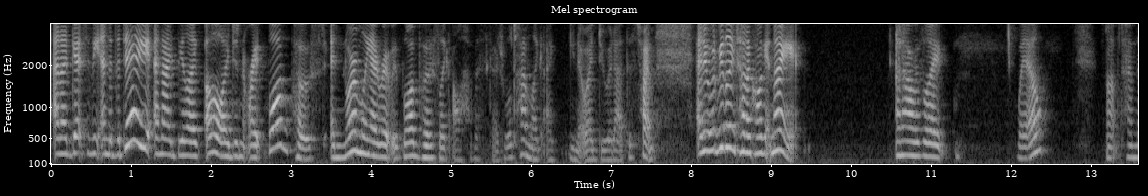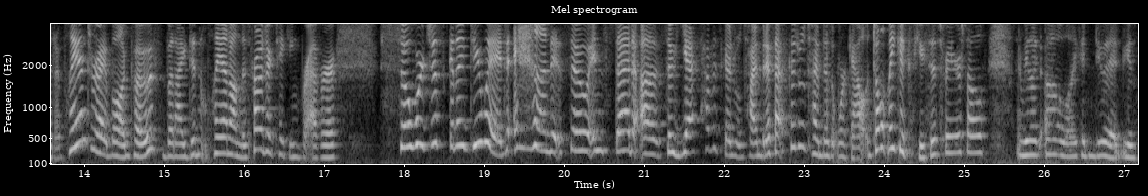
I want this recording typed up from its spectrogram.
And I'd get to the end of the day and I'd be like, oh, I didn't write blog posts. And normally I write my blog posts like I'll have a scheduled time. Like I, you know, I do it at this time. And it would be like 10 o'clock at night. And I was like, well, not the time that I planned to write blog posts, but I didn't plan on this project taking forever. So we're just gonna do it. And so instead of, so yes, have a scheduled time, but if that scheduled time doesn't work out, don't make excuses for yourself and be like, oh, well, I couldn't do it because.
